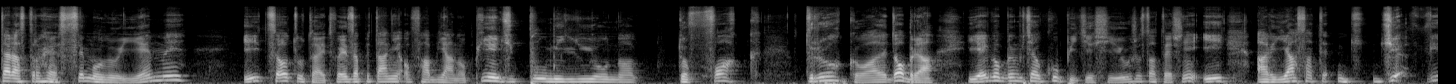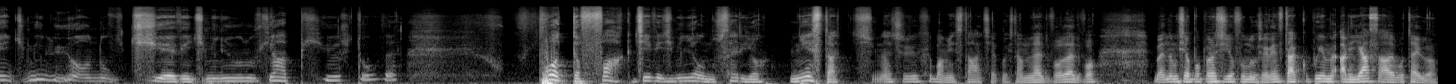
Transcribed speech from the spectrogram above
Teraz trochę symulujemy I co tutaj? Twoje zapytanie o Fabiano. 5,5 miliona. The fuck? Drogo, ale dobra. Jego bym chciał kupić, jeśli już ostatecznie. I Ariasa te... 9 milionów. 9 milionów. Ja pierdolę. What the fuck? 9 milionów, serio? Nie stać, znaczy chyba mnie stać jakoś tam ledwo, ledwo. Będę musiał poprosić o fundusze, więc tak, kupujemy Ariasa albo tego.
